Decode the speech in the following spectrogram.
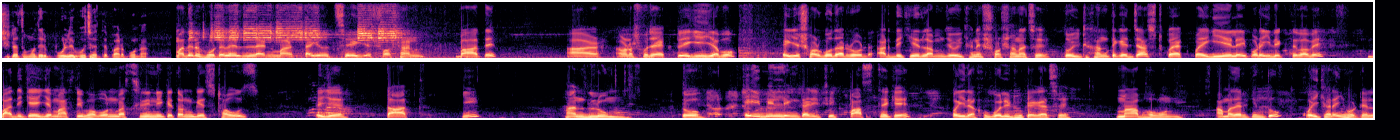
সেটা তোমাদের বলে বোঝাতে পারব না। আমাদের হোটেলের ল্যান্ডমার্কটাই হচ্ছে এই যে শ্মশান বাহাতে। আর আমরা সোজা একটু এগিয়ে যাব। এই যে স্বর্গদার রোড, আর দেখিয়ে দিলাম যে ওইখানে শ্মশান আছে। তো ওইখান থেকে জাস্ট কয়েক পায়ে গিয়ে এলেই পরেই দেখতে পাবে। বাদিকে এই যে মাতৃভবন বা শ্রীনিকেতন গেস্ট হাউস এই যে তাঁত কি? হ্যান্ডলুম তো এই বিল্ডিংটারই ঠিক পাশ থেকে ওই দেখো গলি ঢুকে গেছে, মা ভবন। আমাদের কিন্তু ওইখানেই হোটেল।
